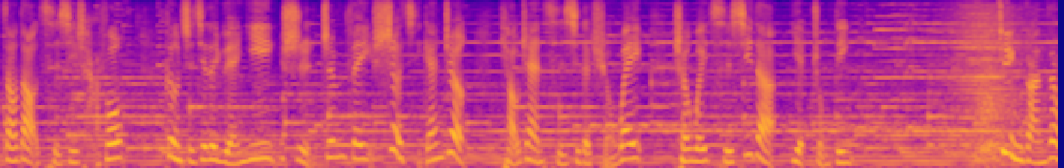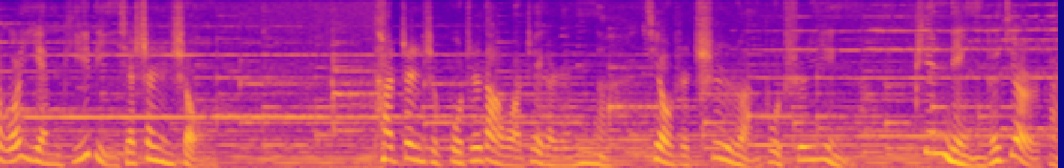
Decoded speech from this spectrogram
遭到慈禧查封。更直接的原因是珍妃涉及干政，挑战慈禧的权威，成为慈禧的眼中钉。竟敢在我眼皮底下伸手，他真是不知道我这个人呢，就是吃软不吃硬，偏拧着劲儿干。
